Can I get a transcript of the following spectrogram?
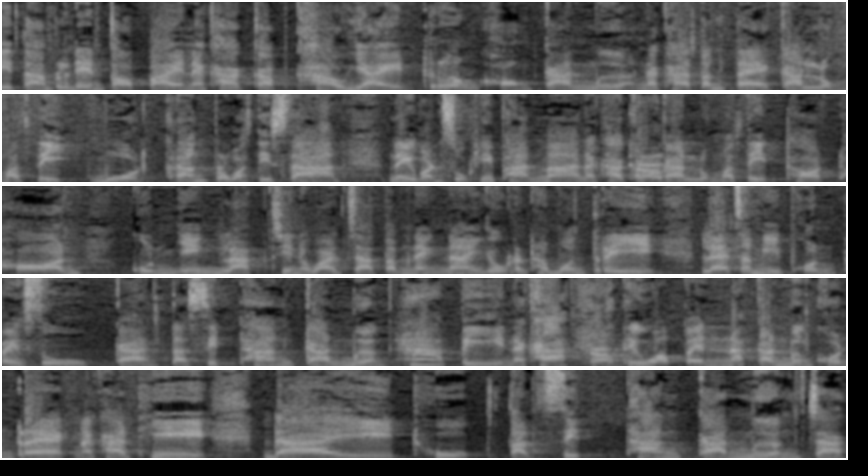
ติดตามประเด็นต่อไปนะคะ กับข่าวใหญ่เรื่องของการเมืองนะคะ ตั้งแต่การลงมติโหวตครั้งประวัติศาสตร์ ในวันศุกร์ที่ผ่านมานะคะกับครับการลงมติถอดถอน คุณยิ่งลักษณ์ชินวัตรจากตำแหน่งนายกรัฐมนตรี และจะมีผลไปสู่การตัดสิทธิ์ทางการเมือง 5 ปีนะคะครับถือว่าเป็นนักการเมืองคนแรกนะคะที่ได้ถูกตัดสิทธิ์ทางการเมืองจาก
